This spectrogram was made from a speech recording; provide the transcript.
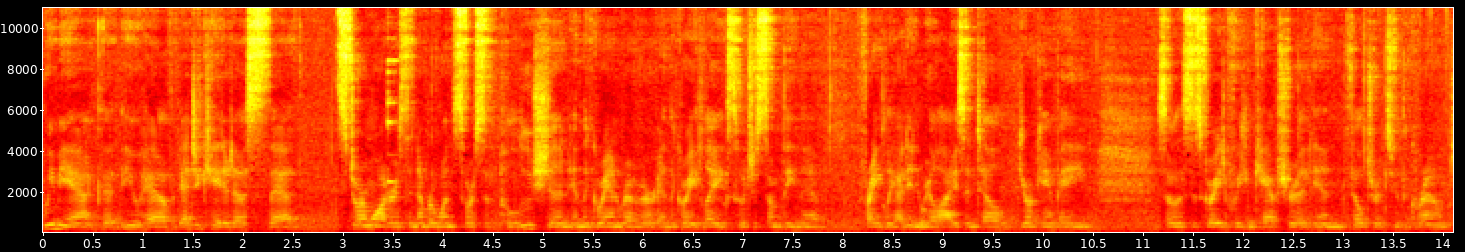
WMEAC that you have educated us that stormwater is the number one source of pollution in the Grand River and the Great Lakes, which is something that frankly I didn't realize until your campaign. So this is great if we can capture it and filter it through the ground.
